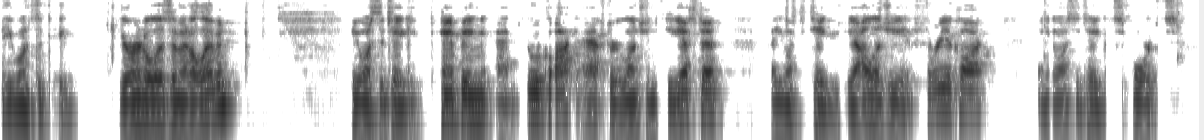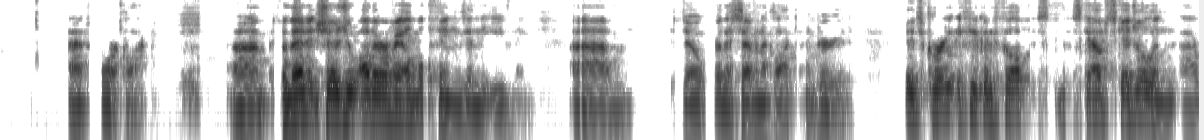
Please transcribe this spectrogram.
He wants to take journalism at 11. He wants to take camping at 2 o'clock after lunch and siesta. He wants to take geology at 3 o'clock. And he wants to take sports at 4 o'clock. Um, so then it shows you other available things in the evening. Um, so for the 7 o'clock time period. It's great if you can fill up the, the scout schedule and uh,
